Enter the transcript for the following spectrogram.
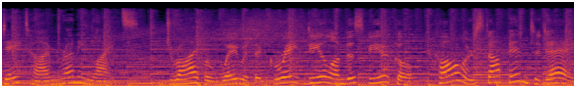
daytime running lights. Drive away with a great deal on this vehicle. Call or stop in today.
